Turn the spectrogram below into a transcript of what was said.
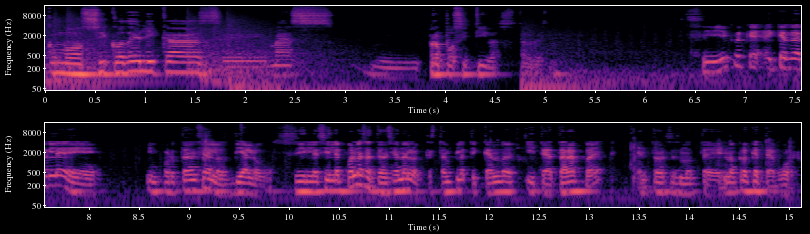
como psicodélicas, eh, más mm, propositivas, tal vez. Sí, yo creo que hay que darle importancia a los diálogos. Si le, si le pones atención a lo que están platicando y te atrapa, entonces no te no creo que te aburra.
